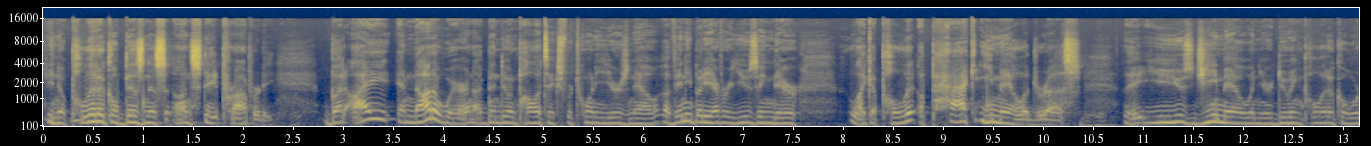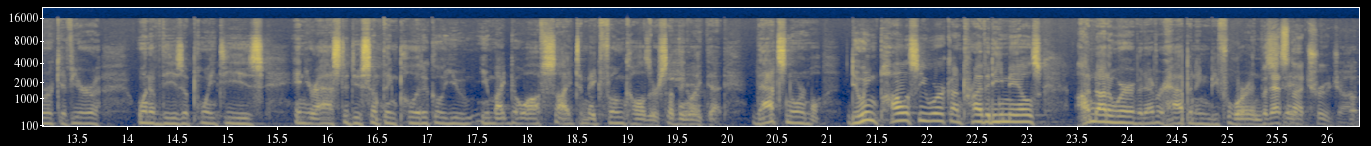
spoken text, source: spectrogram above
you know political business on state property. But I am not aware, and I've been doing politics for 20 years now, of anybody ever using their like a, a PAC email address. Mm-hmm. That you use Gmail when you're doing political work. If you're a, one of these appointees and you're asked to do something political, you, you might go off site to make phone calls or something sure. like that. That's normal. Doing policy work on private emails, I'm not aware of it ever happening before. In but that's state. not true, John.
